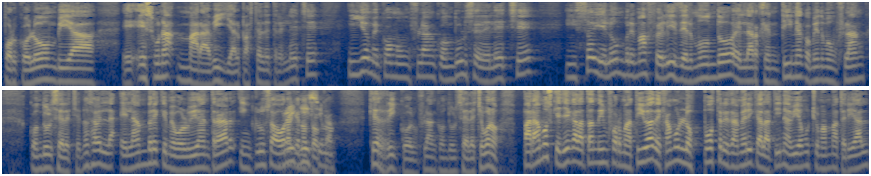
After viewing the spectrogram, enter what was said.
por Colombia, eh, es una maravilla el pastel de tres leches, y yo me como un flan con dulce de leche, y soy el hombre más feliz del mundo en la Argentina comiéndome un flan con dulce de leche. No sabes el hambre que me volvió a entrar, incluso ahora que no toca. Qué rico el flan con dulce de leche. Bueno, paramos que llega la tanda informativa, dejamos los postres de América Latina, había mucho más material,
